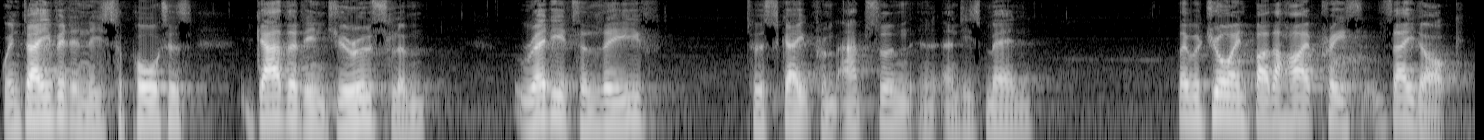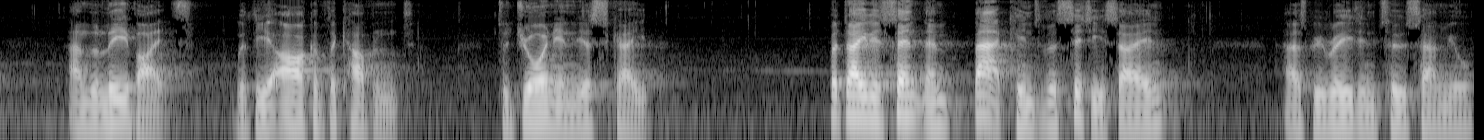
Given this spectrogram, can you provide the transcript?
When David and his supporters gathered in Jerusalem, ready to leave to escape from Absalom and his men, they were joined by the high priest Zadok and the Levites with the Ark of the Covenant to join in the escape. But David sent them back into the city, saying, as we read in 2 Samuel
